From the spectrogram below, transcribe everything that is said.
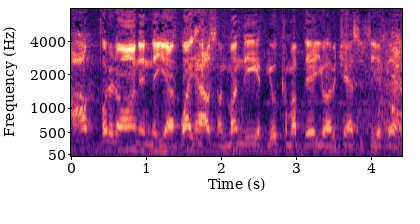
I'll put it on in the uh, White House on Monday. If you'll come up there, you'll have a chance to see it there.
